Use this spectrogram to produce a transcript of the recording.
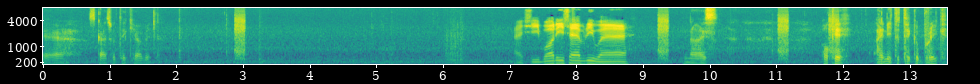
Yeah, these guys will take care of it. I see bodies everywhere. Nice. Okay, I need to take a break.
